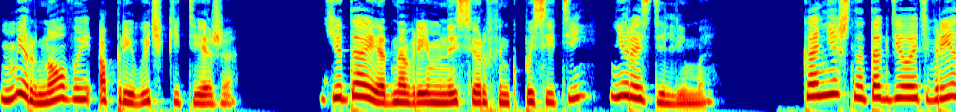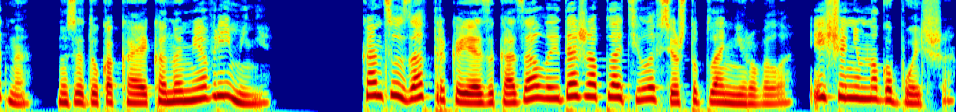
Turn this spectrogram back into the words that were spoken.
мир новый, а привычки те же. Еда и одновременный серфинг по сети неразделимы. Конечно, так делать вредно, но зато какая экономия времени. К концу завтрака я заказала и даже оплатила все, что планировала. Еще немного больше.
